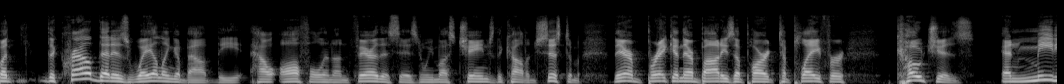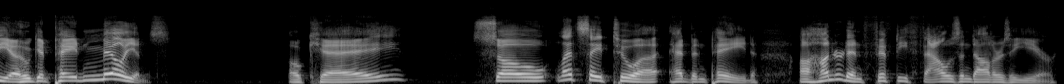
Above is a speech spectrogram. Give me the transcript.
But the crowd that is wailing about the how awful and unfair this is, and we must change the college system, they're breaking their bodies apart to play for coaches and media who get paid millions. Okay. So let's say Tua had been paid $150,000 a year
